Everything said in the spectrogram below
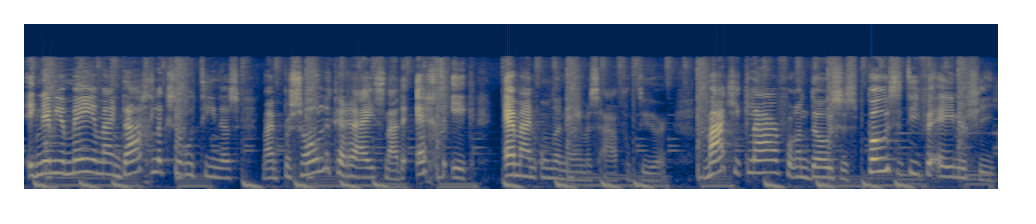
Ik neem je mee in mijn dagelijkse routines, mijn persoonlijke reis naar de echte ik en mijn ondernemersavontuur. Maak je klaar voor een dosis positieve energie.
